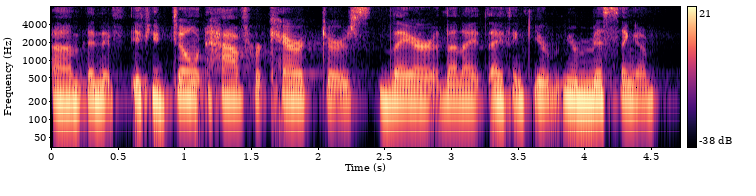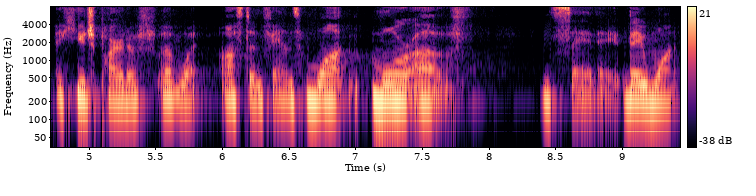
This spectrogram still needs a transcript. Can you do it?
Um, and if, if you don't have her characters there, then I, I think you're, you're missing a, a huge part of, of what Austen fans want more of and say they, they want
